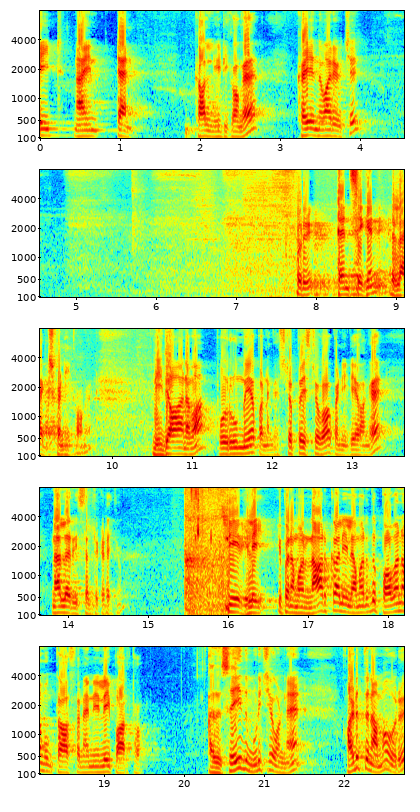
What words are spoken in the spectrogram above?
eight nine ten கால் நீட்டிக்கோங்க. கை இந்த மாதிரி வச்சு ஒரு டென் செகண்ட் ரிலாக்ஸ் பண்ணிக்கோங்க. நிதானமாக பொறுமையாக பண்ணுங்கள் ஸ்டெப் பை ஸ்டெப்பாக பண்ணிகிட்டே வாங்க. நல்ல ரிசல்ட் கிடைக்கும். நேர்களே இப்போ நம்ம நாற்காலியில் அமர்ந்து பவனமுக்தாசன நிலை பார்த்தோம். அது செய்து முடித்த உடனே அடுத்து நாம் ஒரு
